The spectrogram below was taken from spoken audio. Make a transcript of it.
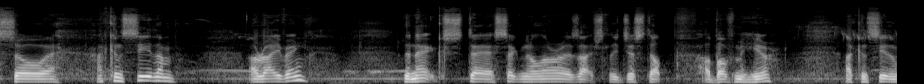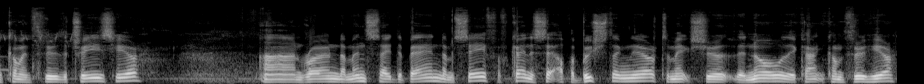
so uh, I can see them arriving. The next uh, signaller is actually just up above me here. I can see them coming through the trees here and round. I'm inside the bend, I'm safe. I've kind of set up a bush thing there to make sure that they know they can't come through here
